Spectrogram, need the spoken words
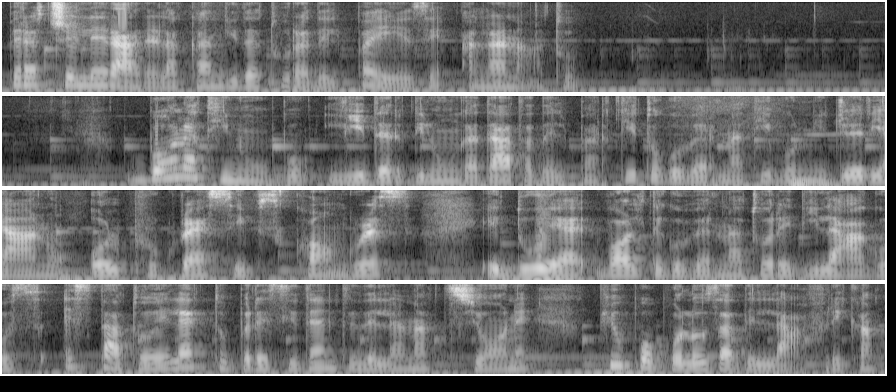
per accelerare la candidatura del paese alla Nato. Bola Tinubu, leader di lunga data del partito governativo nigeriano All Progressives Congress e due volte governatore di Lagos, è stato eletto presidente della nazione più popolosa dell'Africa,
